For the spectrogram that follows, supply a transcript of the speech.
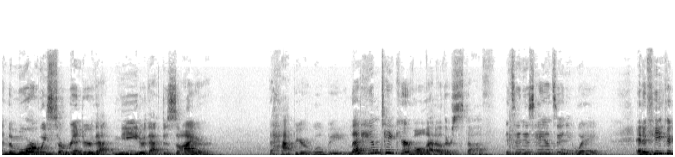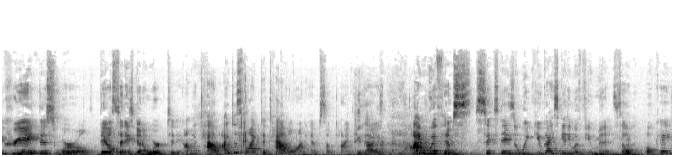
And the more we surrender that need or that desire, the happier we'll be. Let Him take care of all that other stuff. It's in His hands anyway. And if he could create this world, Dale said he's going to work today. I'm a tattle. I just like to tattle on him sometimes, you guys. I'm with him six days a week. You guys get him a few minutes, so okay.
